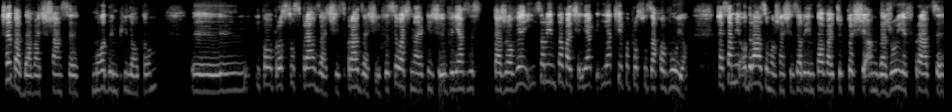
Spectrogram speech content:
trzeba dawać szansę młodym pilotom i po prostu sprawdzać, sprawdzać ich, wysyłać na jakieś wyjazdy stażowe i zorientować się, jak, jak się po prostu zachowują. Czasami od razu można się zorientować, czy ktoś się angażuje w pracę,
